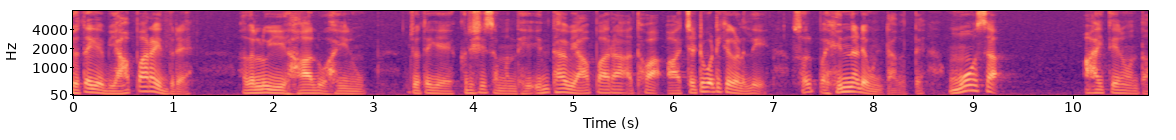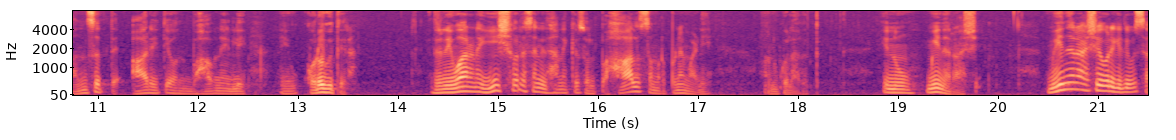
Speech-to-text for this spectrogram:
ಜೊತೆಗೆ ವ್ಯಾಪಾರ ಇದ್ದರೆ ಅದರಲ್ಲೂ ಈ ಹಾಲು, ಹೈನು, ಜೊತೆಗೆ ಕೃಷಿ ಸಂಬಂಧಿ ಇಂಥ ವ್ಯಾಪಾರ ಅಥವಾ ಆ ಚಟುವಟಿಕೆಗಳಲ್ಲಿ ಸ್ವಲ್ಪ ಹಿನ್ನಡೆ ಉಂಟಾಗುತ್ತೆ. ಮೋಸ ಆಯ್ತೇನೋ ಅಂತ ಅನಿಸುತ್ತೆ. ಆ ರೀತಿಯ ಒಂದು ಭಾವನೆಯಲ್ಲಿ ನೀವು ಕೊರಗುತ್ತೀರ? ಇದರ ನಿವಾರಣೆ ಈಶ್ವರ ಸನ್ನಿಧಾನಕ್ಕೆ ಸ್ವಲ್ಪ ಹಾಲು ಸಮರ್ಪಣೆ ಮಾಡಿ ಅನುಕೂಲ ಆಗುತ್ತೆ. ಇನ್ನು ಮೀನರಾಶಿ. ಮೀನರಾಶಿಯವರಿಗೆ ದಿವಸ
